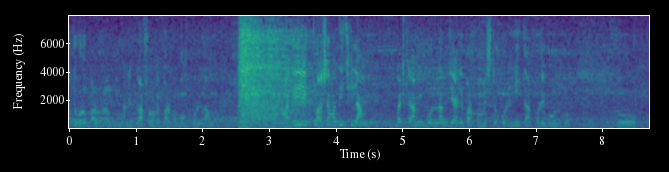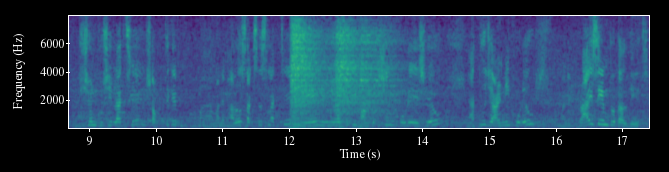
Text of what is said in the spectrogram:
এত বড় মানে প্ল্যাটফর্মে পারফর্ম করলাম। আগেই একটু আশাবাদী ছিলাম। বাট আমি বললাম যে আগে পারফরমেন্সটা করে নিই তারপরে বলব। তো ভীষণ খুশি লাগছে। সব থেকে মানে ভালো সাকসেস লাগছে মেয়ে ইউনিভার্সিটি কম্পিটিশন করে এসেও এত জার্নি করেও মানে প্রায় সেম টোটাল দিয়েছে।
